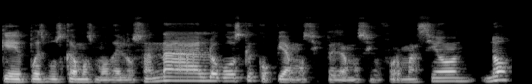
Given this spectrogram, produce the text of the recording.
Que pues buscamos modelos análogos, que copiamos y pegamos información. No,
